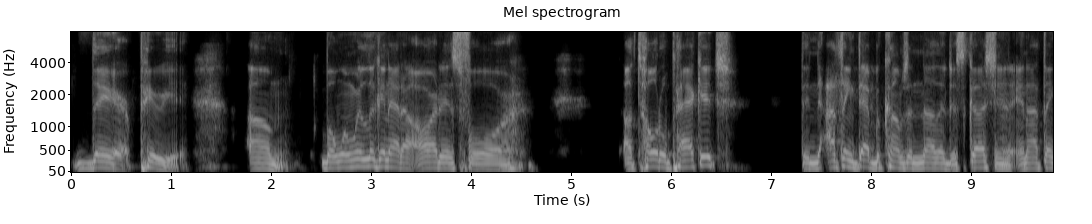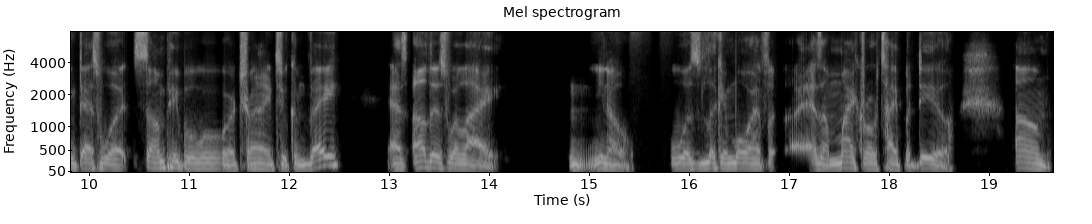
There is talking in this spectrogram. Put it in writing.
there. Period. Um, but when we're looking at an artist for a total package, then I think that becomes another discussion. And I think that's what some people were trying to convey, as others were like, you know, was looking more of as a micro type of deal. Um,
